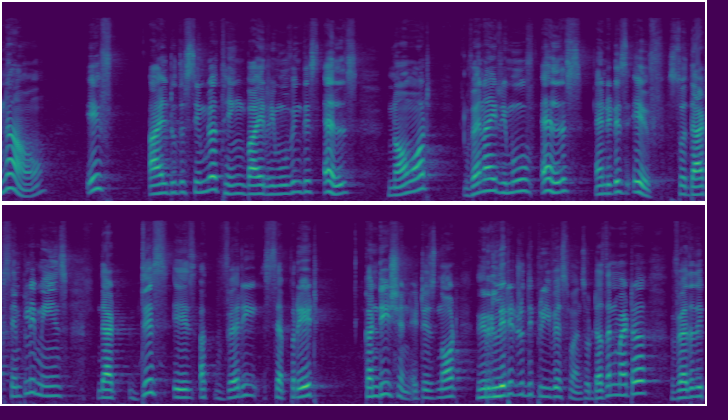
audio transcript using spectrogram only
Now if I'll do the similar thing by removing this else now what when I remove else and it is if so that simply means that this is a very separate condition. It is not related to the previous one. So doesn't matter whether the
